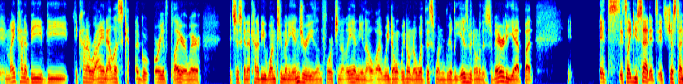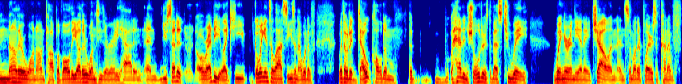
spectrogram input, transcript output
it might kind of be the the kind of Ryan Ellis category of player where it's just going to kind of be one too many injuries unfortunately. And you know uh, we don't we don't know what this one really is. We don't know the severity yet but it's it's like you said it's it's just another one on top of all the other ones he's already had. And and you said it uh, already like he going into last season I would have without a doubt called him the head and shoulders the best two-way winger in the NHL and and some other players have kind of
